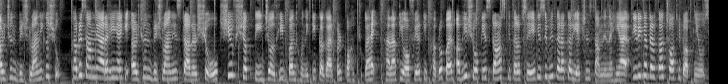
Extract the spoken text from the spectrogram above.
अर्जुन बिजलानी का शो। खबरें सामने आ रही है कि अर्जुन बिजलानी स्टारर शो शिव शक्ति जल्द ही बंद होने की कगार पर पहुँच चुका है। हालाँकि ऑफ़ एयर की खबरों पर अभी शो के स्टार्स की तरफ़ से किसी भी तरह का रिएक्शन सामने नहीं आया। टीवी का तड़का चौथी टॉप न्यूज़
